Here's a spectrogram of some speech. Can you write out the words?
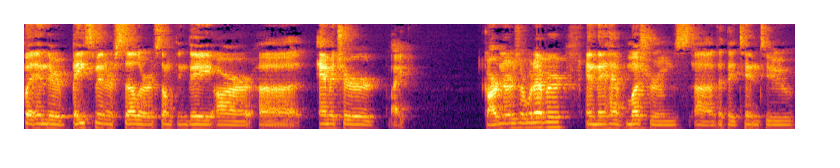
but in their basement or cellar or something they are uh amateur like gardeners or whatever, and they have mushrooms uh, that they tend to,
